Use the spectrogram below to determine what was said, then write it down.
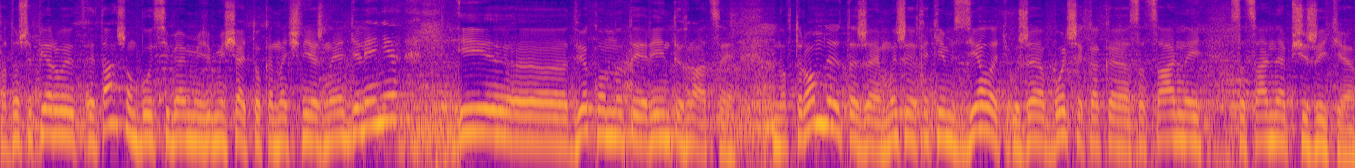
Потому что первый этаж, он будет в себя вмещать только ночлежное отделение и э, две комнаты реинтеграции. На втором этаже мы же хотим сделать уже больше как э, социальный, общежитие.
